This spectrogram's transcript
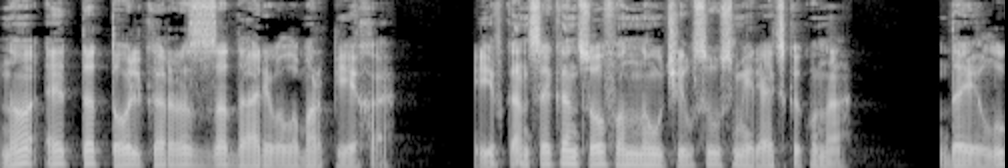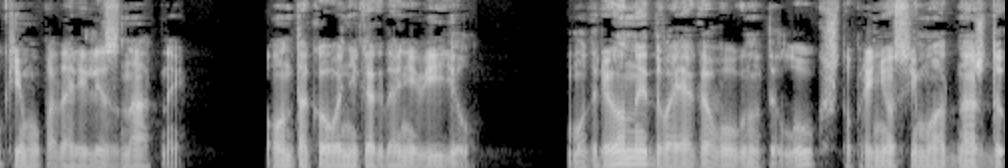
но это только раззадаривало морпеха. И в конце концов он научился усмирять скакуна. Да и лук ему подарили знатный. Он такого никогда не видел. Мудреный двояко вогнутый лук, что принес ему однажды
